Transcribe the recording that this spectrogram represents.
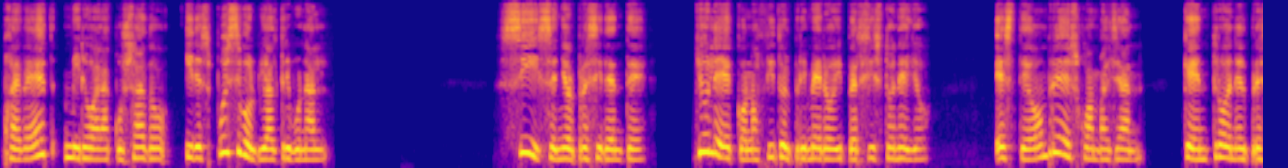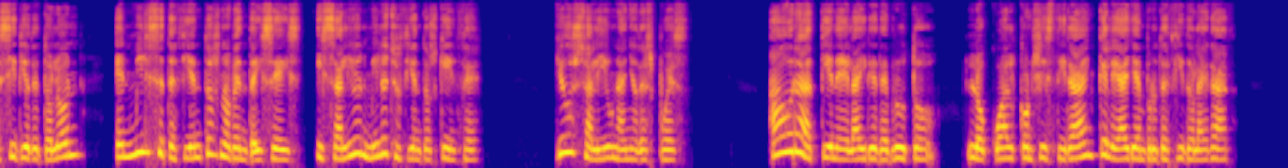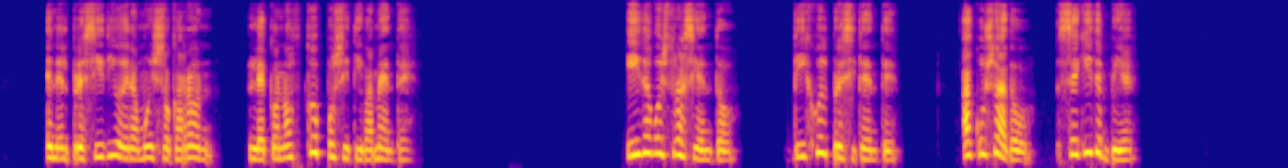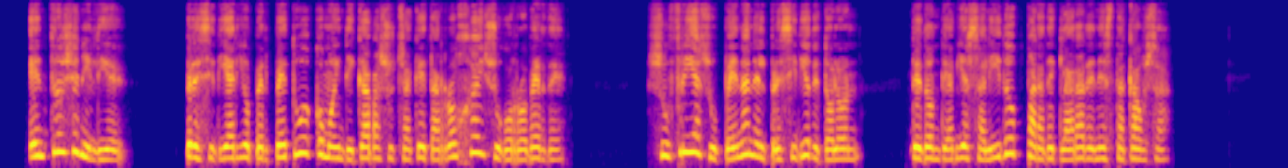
Brevet miró al acusado y despues se volvió al tribunal. Sí señor presidente yo le he conocido el primero y persisto en ello. Este hombre es juan valjean que entró en el presidio de tolon en y salió en yo salí un año despues ahora tiene el aire de bruto lo cual consistirá en que le haya embrutecido la edad. En el presidio era muy socarron le conozco positivamente. Id á vuestro asiento dijo el presidente. Acusado seguid en pie. Entró chenildieu presidiario perpétuo como indicaba su chaqueta roja y su gorro verde. Sufría su pena en el presidio de tolon de donde habia salido para declarar en esta causa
